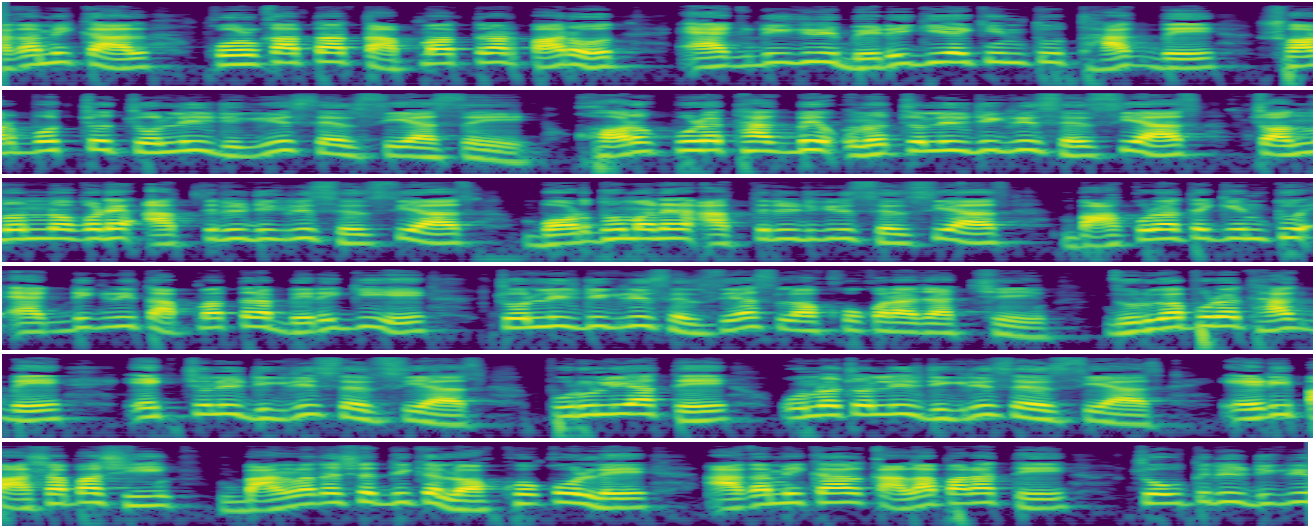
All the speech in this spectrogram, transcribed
আগামীকাল কলকাতার তাপমাত্রার পারদ এক ডিগ্রি বেড়ে গিয়ে কিন্তু থাকবে সর্বোচ্চ চল্লিশ ডিগ্রি সেলসিয়াসে। খড়গপুরে থাকবে উনচল্লিশ ডিগ্রি সেলসিয়াস চন্দননগরে আটত্রিশ ডিগ্রি সেলসিয়াস, বর্ধমানের আটত্রিশ ডিগ্রি সেলসিয়াস, বাঁকুড়াতে কিন্তু এক ডিগ্রি তাপমাত্রা বেড়ে গিয়ে চল্লিশ ডিগ্রি সেলসিয়াস লক্ষ্য করা যাচ্ছে। দুর্গাপুরে থাকবে একচল্লিশ ডিগ্রি সেলসিয়াস, পুরুলিয়াতে উনচল্লিশ ডিগ্রি সেলসিয়াস। এরই পাশাপাশি বাংলাদেশের দিকে লক্ষ্য করলে আগামীকাল কালাপাড়াতে চৌত্রিশ ডিগ্রি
